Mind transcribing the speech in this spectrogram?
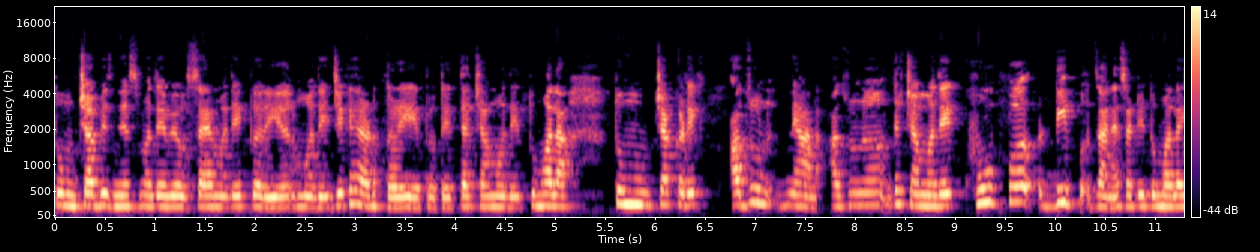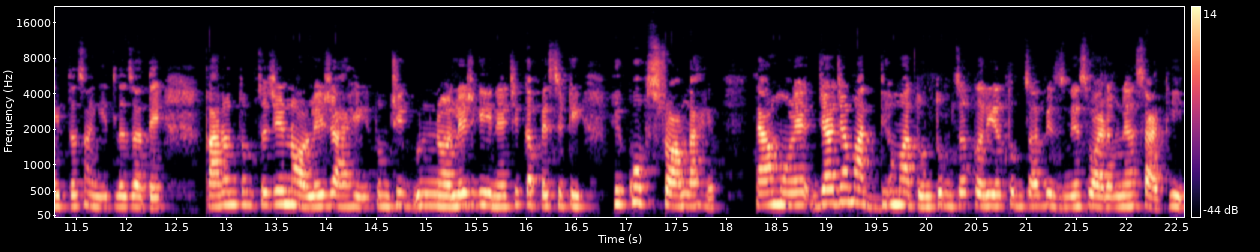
तुमच्या बिझनेसमध्ये व्यवसायामध्ये करिअरमध्ये जे काही अडथळे येत होते त्याच्यामध्ये तुम्हाला तुमच्याकडे अजून ज्ञान अजून त्याच्यामध्ये खूप डीप जाण्यासाठी तुम्हाला इथं सांगितलं जाते. कारण तुमचं जे नॉलेज आहे तुमची नॉलेज घेण्याची कपॅसिटी ही खूप स्ट्रॉंग आहे. त्यामुळे ज्या ज्या माध्यमातून तुमचं करिअर तुमचा बिझनेस वाढवण्यासाठी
